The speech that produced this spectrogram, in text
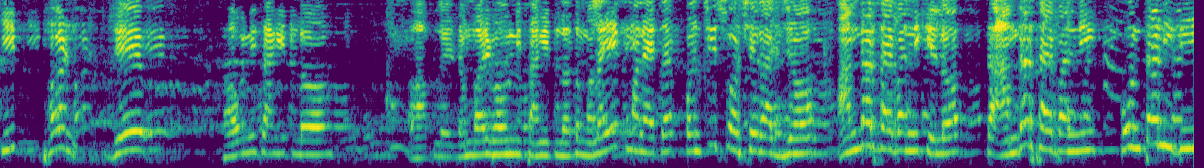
की फंड जे भाऊंनी सांगितलं आपले डंबारी भाऊंनी सांगितलं तर मला एक म्हणायचं आहे पंचवीस वर्षे राज्य आमदार साहेबांनी केलं तर आमदार साहेबांनी कोणता निधी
